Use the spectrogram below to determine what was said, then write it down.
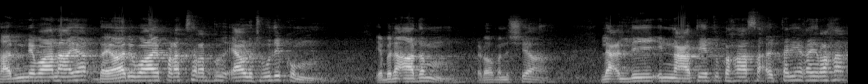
കാരുണ്യവാനായ ദയാലുവായ പടച്ച റബ്ബ് അയാൾ ചോദിക്കും യബന ആദം എടോ മനുഷ്യ ഗൈറഹ.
